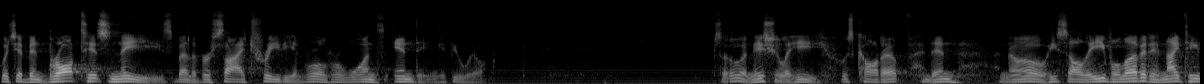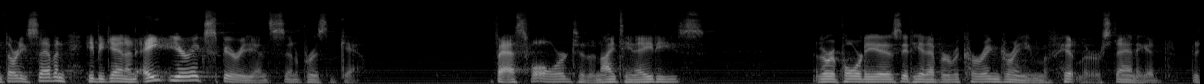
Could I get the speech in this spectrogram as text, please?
which had been brought to its knees by the Versailles Treaty and World War I's ending, if you will. So initially he was caught up, and then no, he saw the evil of it. In 1937, he began an eight year experience in a prison camp. Fast forward to the 1980s, the report is that he'd have a recurring dream of Hitler standing the,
